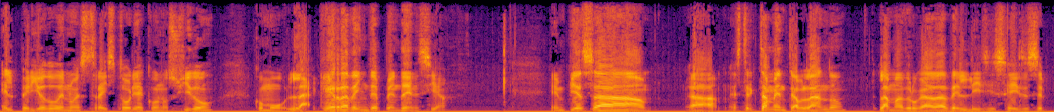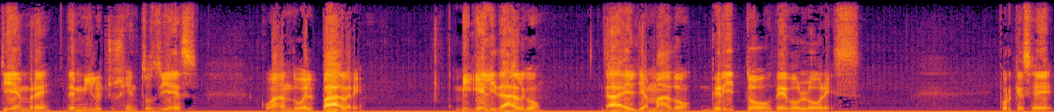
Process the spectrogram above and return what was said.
el periodo de nuestra historia conocido como la Guerra de Independencia. Empieza, ah, estrictamente hablando, la madrugada del 16 de septiembre de 1810, cuando el padre Miguel Hidalgo da el llamado Grito de Dolores, porque se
